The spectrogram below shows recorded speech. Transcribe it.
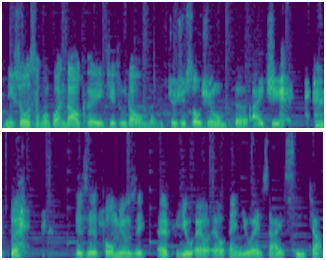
你说什么管道可以接触到我们，就去搜寻我们的 IG，对。就是 Full Music F U L L N U S I C 这样，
